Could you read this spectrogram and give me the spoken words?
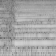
tibia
